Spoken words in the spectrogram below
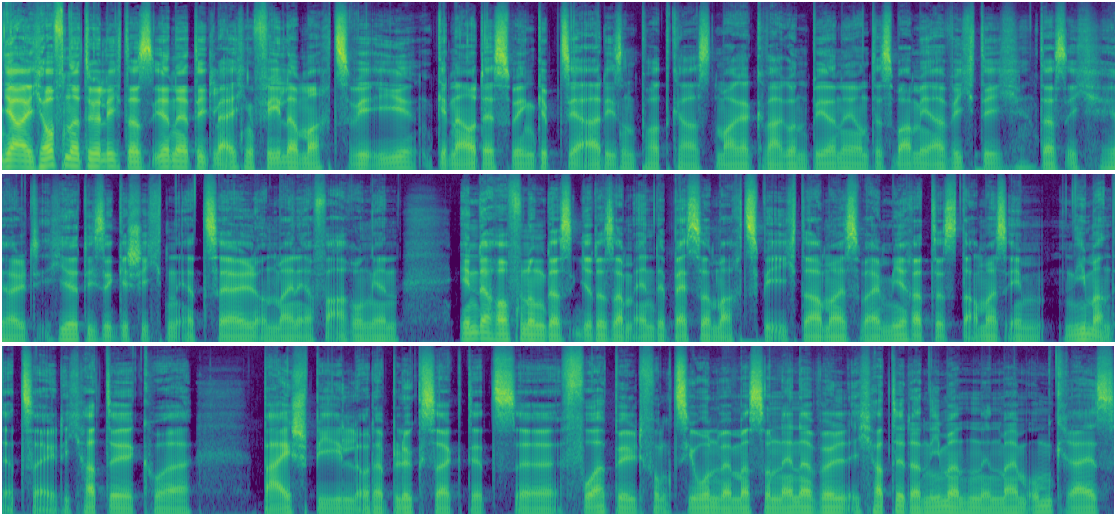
Ja, ich hoffe natürlich, dass ihr nicht die gleichen Fehler macht wie ich. Genau deswegen gibt es ja auch diesen Podcast Magerquark und Birne und es war mir auch wichtig, dass ich halt hier diese Geschichten erzähle und meine Erfahrungen in der Hoffnung, dass ihr das am Ende besser macht wie ich damals, weil mir hat das damals eben niemand erzählt. Ich hatte keine Beispiel oder Blöck sagt jetzt äh, Vorbildfunktion, wenn man es so nennen will. Ich hatte da niemanden in meinem Umkreis,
